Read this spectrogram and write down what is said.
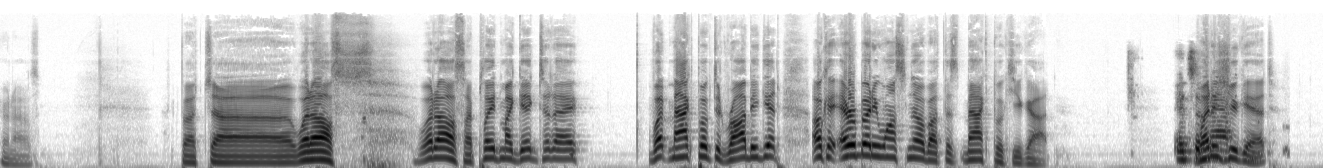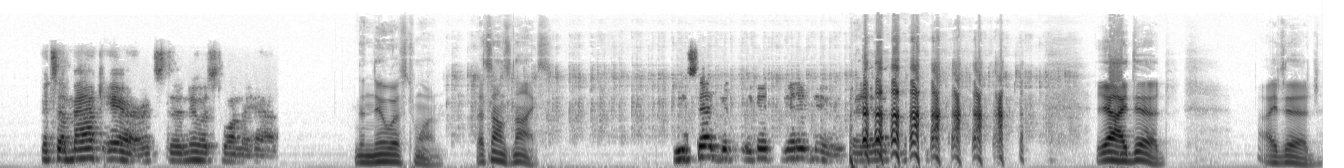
Who knows? But uh, what else? What else? I played my gig today. What MacBook did Robbie get? Okay, everybody wants to know about this MacBook you got. It's a What Mac, did you get? It's a Mac Air. It's the newest one they have. The newest one. That sounds nice. You said get get, get it new. Yeah, I did. I did.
